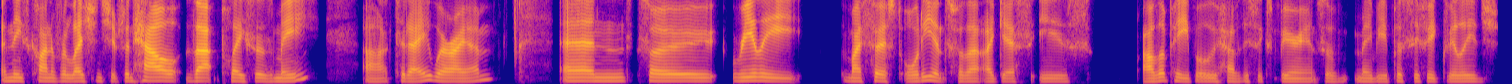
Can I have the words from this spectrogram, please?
and these kind of relationships, and how that places me uh, today where I am. And so, really, my first audience for that, I guess, is other people who have this experience of maybe a Pacific village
